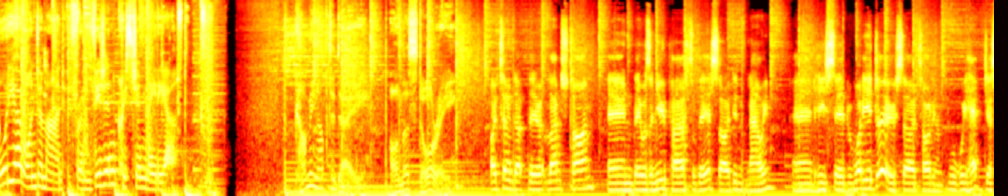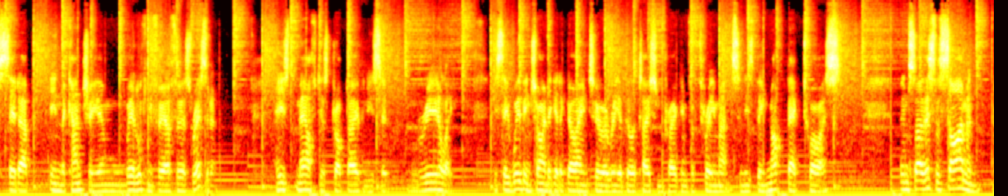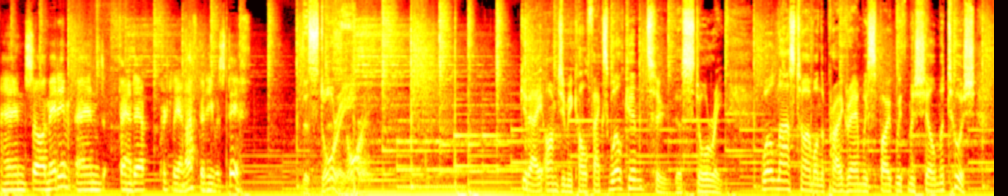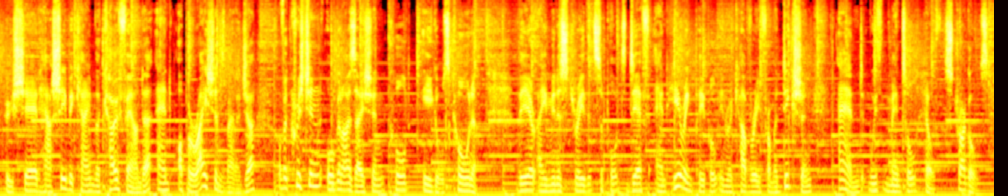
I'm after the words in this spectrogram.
Audio on demand from Vision Christian Media. Coming up today on The Story. I turned up there at lunchtime and there was a new pastor there, so I didn't know him. And he said, What do you do? So I told him, Well, we have just set up in the country and we're looking for our first resident. His mouth just dropped open. He said, Really? He said, We've been trying to get a guy into a rehabilitation program for three months and he's been knocked back twice. And so this was Simon. And so I met him and found out quickly enough that he was deaf. The Story. G'day, I'm Jimmy Colfax. Welcome to The Story. Well, last time on the program, we spoke with Michelle Matusch, who shared how she became the co founder and operations manager of a Christian organisation called Eagles Corner. They're a ministry that supports deaf and hearing people in recovery from addiction and with mental health struggles.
